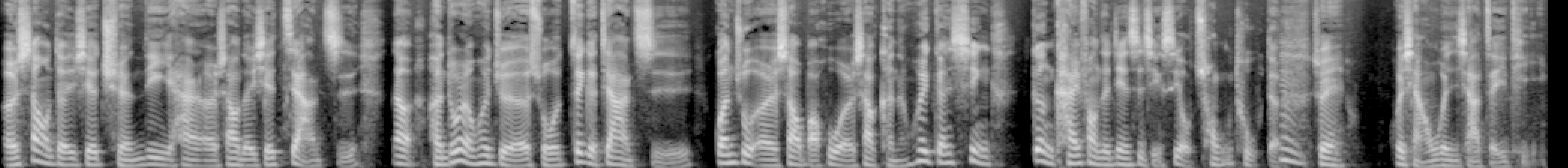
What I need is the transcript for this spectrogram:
儿少的一些权利和儿少的一些价值，那很多人会觉得说这个价值关注儿少、保护儿少，可能会跟性。更开放这件事情是有冲突的，嗯，所以会想要问一下这一题。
